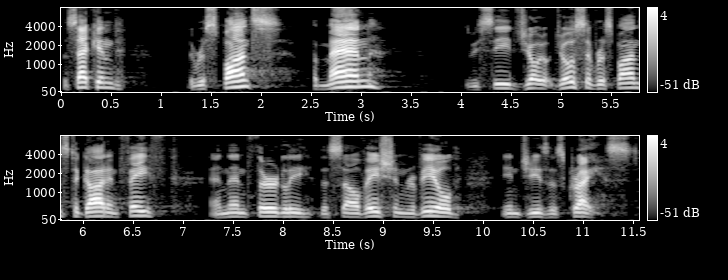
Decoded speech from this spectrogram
The second, the response of man, as we see jo- Joseph responds to God in faith. And then thirdly, the salvation revealed in Jesus Christ.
